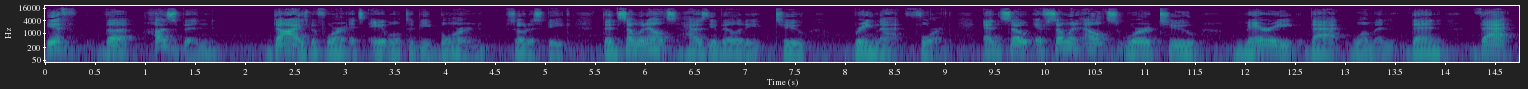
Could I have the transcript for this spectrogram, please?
if the husband dies before it's able to be born, so to speak, then someone else has the ability to bring that forth. And so, if someone else were to marry that woman, then that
